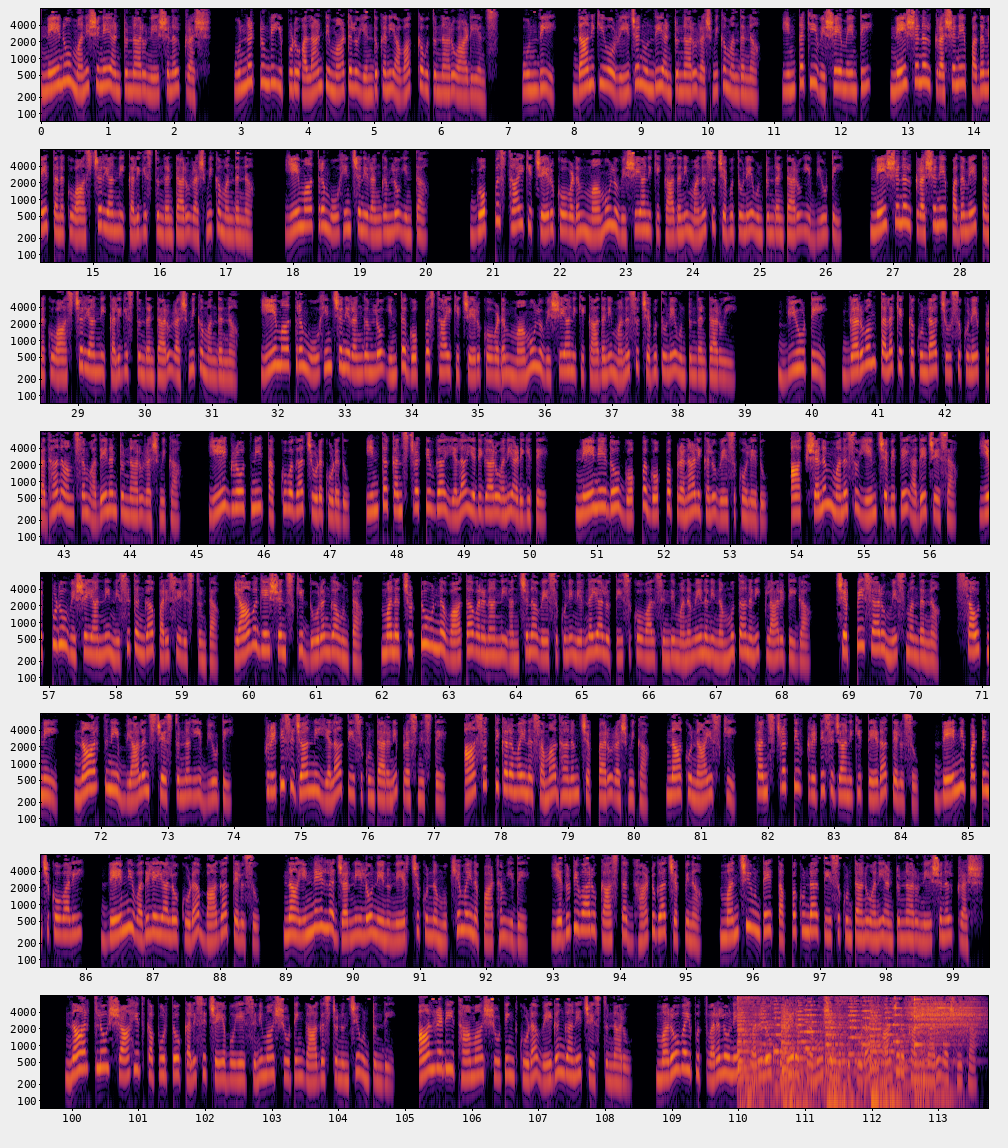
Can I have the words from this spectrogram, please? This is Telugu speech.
నేను మనిషినే అంటున్నారు నేషనల్ క్రష్. ఉన్నట్టుండి ఇప్పుడు అలాంటి మాటలు ఎందుకని అవాక్కవుతున్నారు ఆడియన్స్? ఉంది. దానికి ఓ రీజన్ ఉంది అంటున్నారు రష్మిక మందన్న. ఇంతకీ విషయమేంటి? నేషనల్ క్రష్ అనే పదమే తనకు ఆశ్చర్యాన్ని కలిగిస్తుందంటారు రష్మిక మందన్న. ఏమాత్రం ఊహించని రంగంలో ఇంత గొప్ప స్థాయికి చేరుకోవడం మామూలు విషయానికి కాదని మనసు చెబుతూనే ఉంటుందంటారు ఈ బ్యూటీ. నేషనల్ క్రష్ అనే పదమే తనకు ఆశ్చర్యాన్ని కలిగిస్తుందంటారు రష్మిక మందన్న. ఏమాత్రం ఊహించని రంగంలో ఇంత గొప్ప స్థాయికి చేరుకోవడం మామూలు విషయానికి కాదని మనసు చెబుతూనే ఉంటుందంటారు ఈ బ్యూటీ. గర్వం తలకెక్కకుండా చూసుకునే ప్రధాన అంశం అదేనంటున్నారు రష్మిక. ఏ గ్రోత్ని తక్కువగా చూడకూడదు. ఇంత కన్స్ట్రక్టివ్గా ఎలా ఎదిగారు అని అడిగితే నేనేదో గొప్ప గొప్ప ప్రణాళికలు వేసుకోలేదు. ఆ క్షణం మనసు ఏం చెబితే అదే చేశా. ఎప్పుడూ విషయాన్ని నిశితంగా పరిశీలిస్తుంటా. యావగేషన్స్కి దూరంగా ఉంటా. మన చుట్టూ ఉన్న వాతావరణాన్ని అంచనా వేసుకుని నిర్ణయాలు తీసుకోవాల్సింది మనమేనని నమ్ముతానని క్లారిటీగా చెప్పేశారు మిస్ మందన్న. సౌత్ని నార్త్ని బ్యాలెన్స్ చేస్తున్న ఈ బ్యూటీ క్రిటిసిజాన్ని ఎలా తీసుకుంటారని ప్రశ్నిస్తే ఆసక్తికరమైన సమాధానం చెప్పారు రష్మిక. నాకు నాయిస్కి కన్స్ట్రక్టివ్ క్రిటిసిజానికి తేడా తెలుసు. దేన్ని పట్టించుకోవాలి? దేన్ని వదిలేయాలో కూడా బాగా తెలుసు. నా ఇన్నేళ్ళ జర్నీలో నేను నేర్చుకున్న ముఖ్యమైన పాఠం ఇదే. ఎదుటివారు కాస్త ఘాటుగా చెప్పినా మంచి ఉంటే తప్పకుండా తీసుకుంటాను అని అంటున్నారు నేషనల్ క్రష్. నార్త్లో షాహిద్ కపూర్తో కలిసి చేయబోయే సినిమా షూటింగ్ ఆగస్టు నుంచి ఉంటుంది. ఆల్రెడీ థామా షూటింగ్ కూడా వేగంగానే చేస్తున్నారు. మరోవైపు త్వరలోనే త్వరలో కుబేర ప్రమోషన్లకు కూడా హాజరు కానున్నారు రష్మిక.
